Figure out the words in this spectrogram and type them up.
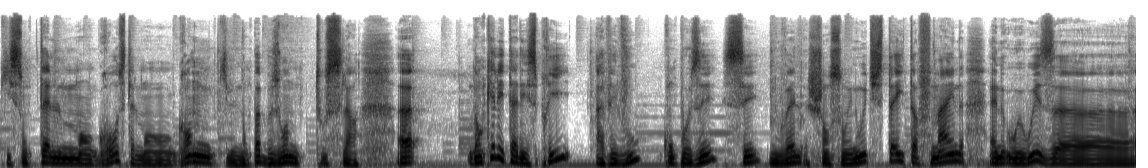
qui sont tellement grosses, tellement grandes qu'ils n'ont pas besoin de tout cela. Dans quel état d'esprit avez-vous composé ces nouvelles chansons. In which state of mind and with, uh,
